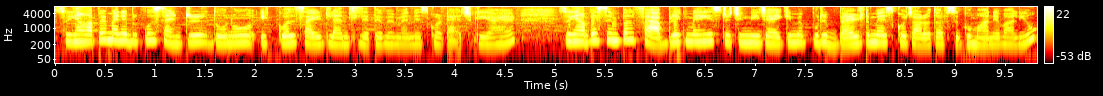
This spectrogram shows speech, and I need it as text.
सो so, यहाँ पे मैंने बिल्कुल सेंटर दोनों इक्वल साइड लेंथ लेते हुए मैंने इसको अटैच किया है। सो so, यहाँ पे सिंपल फैब्रिक में ही स्टिचिंग नहीं जाएगी। मैं पूरी बेल्ट में इसको चारों तरफ़ से घुमाने वाली हूँ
